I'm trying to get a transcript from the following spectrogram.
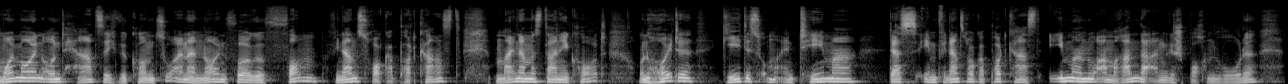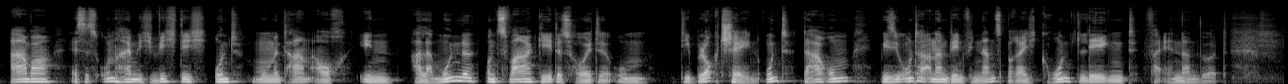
Moin Moin und herzlich willkommen zu einer neuen Folge vom Finanzrocker Podcast. Mein Name ist Daniel Kort und heute geht es um ein Thema, das im Finanzrocker Podcast immer nur am Rande angesprochen wurde, aber es ist unheimlich wichtig und momentan auch in aller Munde. Und zwar geht es heute um die Blockchain und darum, wie sie unter anderem den Finanzbereich grundlegend verändern wird.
